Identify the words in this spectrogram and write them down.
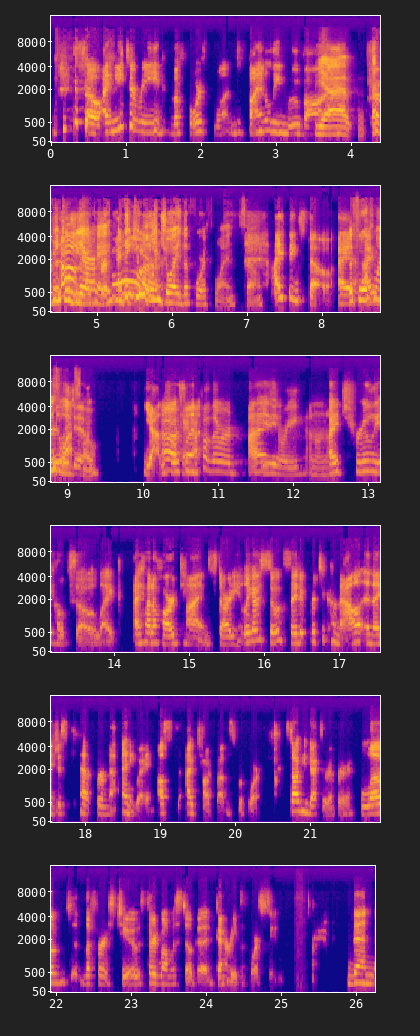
so I need to read the fourth one to finally move on. Yeah, I think you'll be okay. I think you will enjoy the fourth one. So I think so. I, The fourth I one is the last do. one. Yeah, the Oh, fourth okay, one I thought there were I- three. I don't know. I truly hope so. Like I had a hard time starting it. Like I was so excited for it to come out, and I just kept rem- anyway. I'll, I've talked about this before. Stalking Jack the Ripper. Loved the first two. Third one was still good. Gonna read the fourth soon. Then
